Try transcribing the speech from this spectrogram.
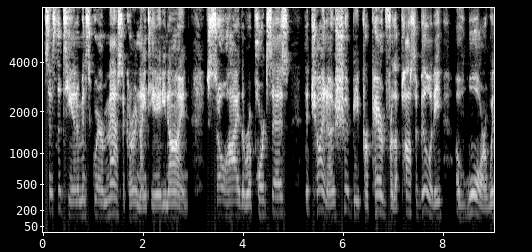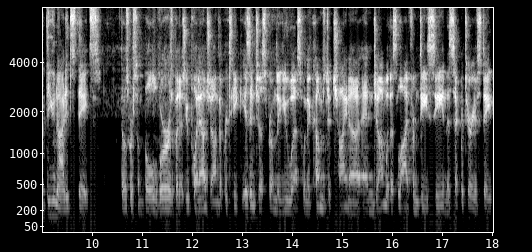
since the Tiananmen Square massacre in 1989. So high, the report says, that China should be prepared for the possibility of war with the United States. Those were some bold words, but as you point out, John, the critique isn't just from the U.S. when it comes to China. And John, with us live from D.C. and the Secretary of State,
